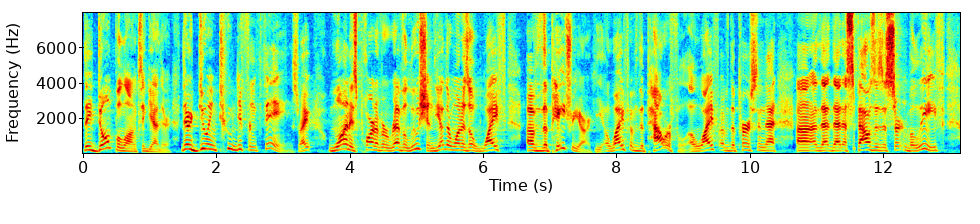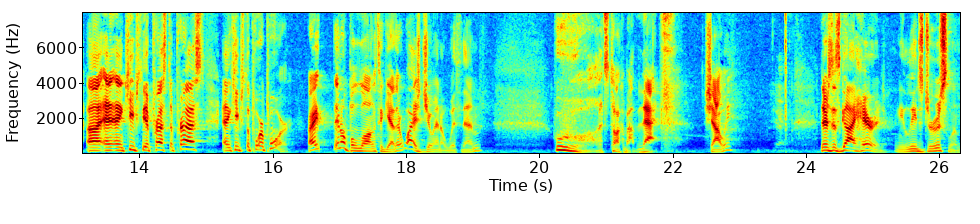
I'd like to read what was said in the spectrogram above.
They don't belong together. They're doing two different things, right? One is part of a revolution, the other one is a wife of the patriarchy, a wife of the powerful, a wife of the person that, uh, that, that, espouses a certain belief uh, and, and keeps the oppressed oppressed and keeps the poor poor, right? They don't belong together. Why is Joanna with them? Ooh, let's talk about that, shall we? There's this guy, Herod, and he leads Jerusalem.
